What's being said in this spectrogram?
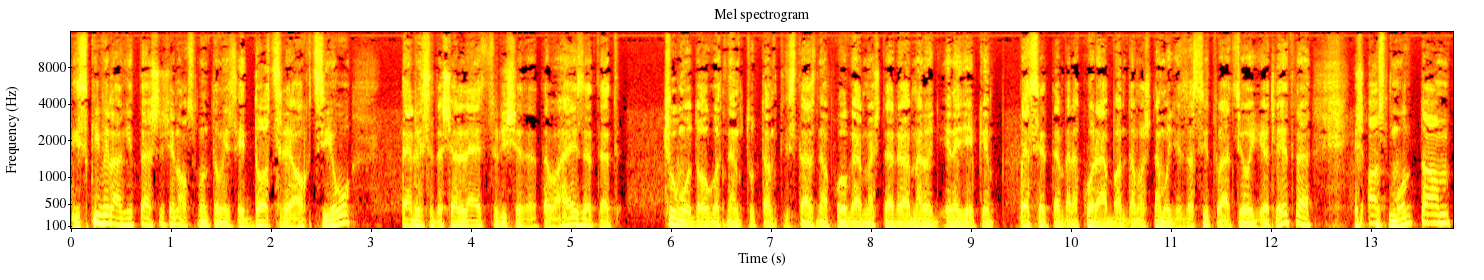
diszkivilágítást, és én azt mondtam, hogy ez egy dac reakció, természetesen leegyszerűsítettem a helyzetet, csomó dolgot nem tudtam tisztázni a polgármesterrel, mert hogy én egyébként beszéltem vele korábban, de most nem, hogy ez a szituáció hogy jött létre, és azt mondtam,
